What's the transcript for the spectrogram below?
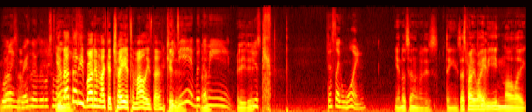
were like regular little Yeah, tamales. but I thought he brought him like a tray of tamales though. The He did, but I mean, yeah, he did. just that's like one. yeah, no telling what his thing is. That's probably why Yeah. he be eating all like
